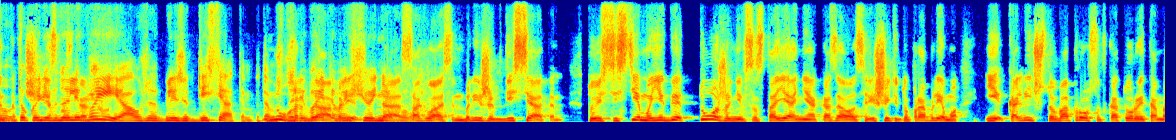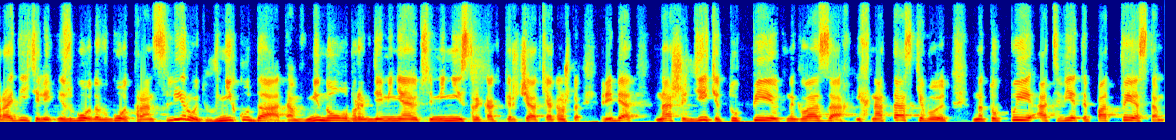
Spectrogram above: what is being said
Ну, только не в нулевые, скажу. а уже ближе к десятым, потому ну, что нулевые да, этого бли... еще не да, было. согласен, ближе к десятым. То есть система ЕГЭ тоже не в состоянии оказалась решить эту проблему. И количество вопросов, которые там родители из года в год транслируют, в никуда, там, в Минобры, где меняются министры, как перчатки, о том, что, ребят, наши дети тупеют на глазах, их натаскивают на тупые ответы по тестам,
